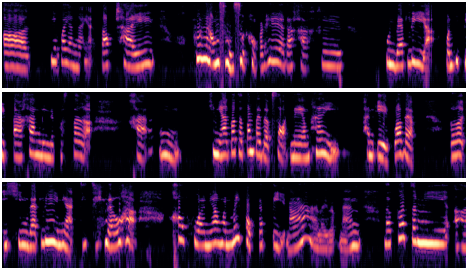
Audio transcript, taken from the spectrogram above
เอ่อเรียกว่ายังไงอะรับใช้ผู้นำสูงสุดของประเทศอะค่ะ คือคุณแบรดลีย์อะคนที่ปิดตาข้างหนึ่งในโปสเตอร์อะค่ะ อืมทีเนี้ยก็จะต้องไปแบบสอดแนมให้พันเอกว่าแบบ เอออีคิงแบรดลีย์เนี่ย จริงๆแล้วอะครอบครัวเนี่ยมันไม่ปกตินะอะไรแบบนั้น แล้วก็จะมีอ่า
